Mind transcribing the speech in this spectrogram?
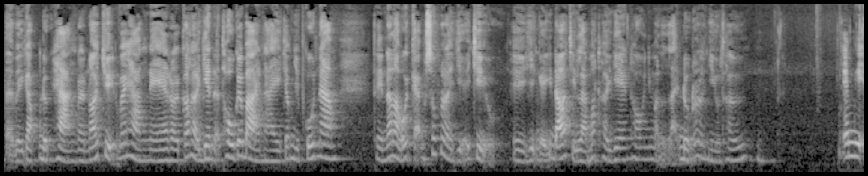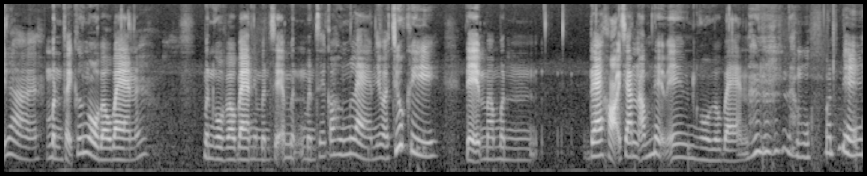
tại vì gặp được hằng rồi nói chuyện với hằng nè, rồi có thời gian để thu cái bài này trong dịp cuối năm thì nó là một cái cảm xúc rất là dễ chịu. Thì chị nghĩ đó chỉ là mất thời gian thôi nhưng mà lại được rất là nhiều thứ. Ừ. em nghĩ là mình phải cứ ngồi vào bàn á. Mình ngồi vào bàn thì mình sẽ mình mình sẽ có hứng làm. Nhưng mà trước khi để mà mình ra khỏi chăn ấm đệm em mình ngồi vào bàn là một vấn đề.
